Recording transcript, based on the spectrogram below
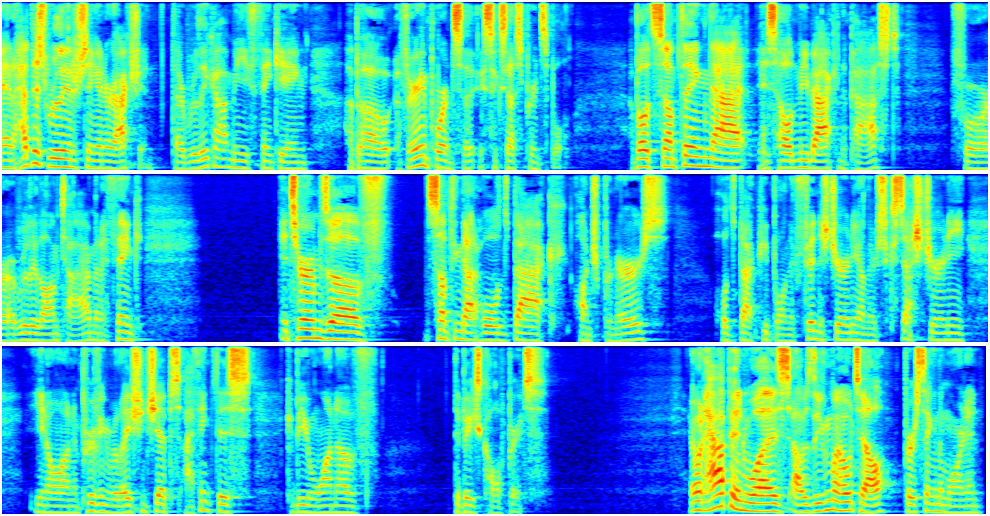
and I had this really interesting interaction that really got me thinking about a very important success principle, about something that has held me back in the past for a really long time. And I think in terms of something that holds back entrepreneurs, holds back people on their fitness journey, on their success journey, you know, on improving relationships. I think this could be one of the biggest culprits. And what happened was I was leaving my hotel first thing in the morning.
